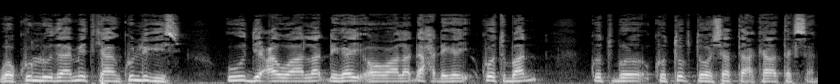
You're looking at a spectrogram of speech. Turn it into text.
wa kulu daa midkan kulligiis uudica waa la dhigay oo waa la dhex dhigay kutban kutubtoo shata kala tagsan.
